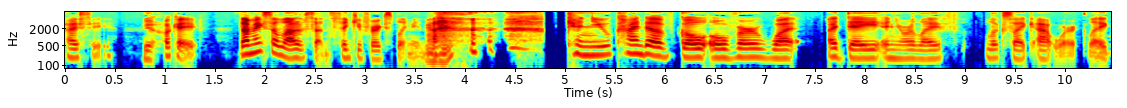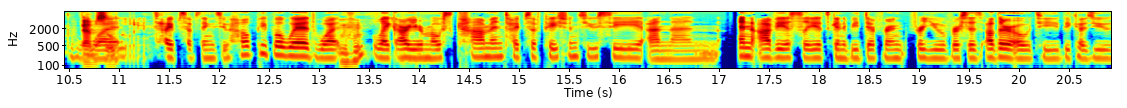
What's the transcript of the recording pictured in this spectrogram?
I see. Yeah. Okay. That makes a lot of sense. Thank you for explaining that. Mm-hmm. Can you kind of go over what a day in your life looks like at work like Absolutely. what types of things you help people with what mm-hmm. like are your most common types of patients you see and then and obviously it's going to be different for you versus other ot because you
